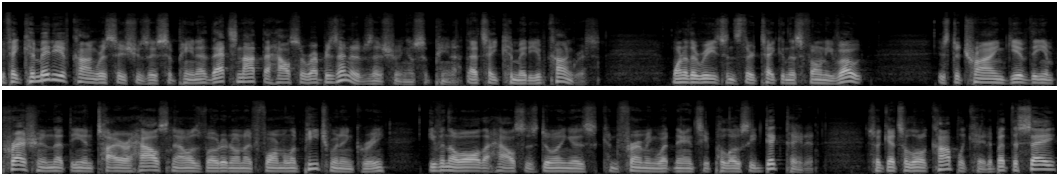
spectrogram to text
if a committee of Congress issues a subpoena, that's not the House of Representatives issuing a subpoena. That's a committee of Congress. One of the reasons they're taking this phony vote is to try and give the impression that the entire House now has voted on a formal impeachment inquiry, even though all the House is doing is confirming what Nancy Pelosi dictated. So it gets a little complicated. But to say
